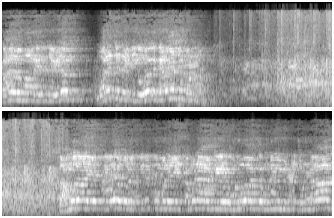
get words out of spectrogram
காரணமாக இருந்த இடம் வடசென்னை நீங்க ஓக கரகோஷம் பண்ணணும் சமுதாயத்திலே ஒரு திருப்புமுனையை தமிழ்நாட்டிலே உருவாக்க முடியும் என்று சொன்னால்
